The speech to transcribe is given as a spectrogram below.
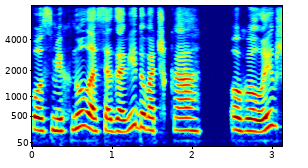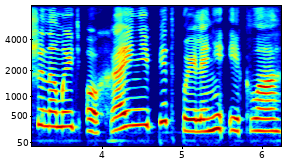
Посміхнулася завідувачка, оголивши на мить охайні підпиляні ікла.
